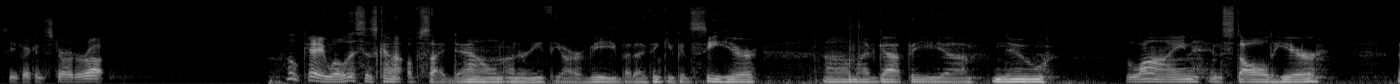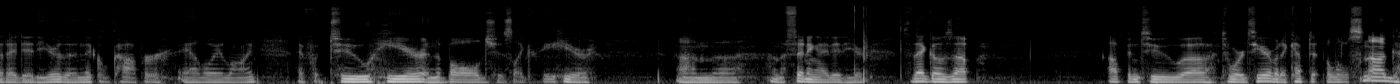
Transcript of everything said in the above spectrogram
see if I can start her up. Okay, well this is kind of upside down underneath the RV, but I think you can see here um, I've got the uh, new line installed here that I did here, the nickel copper alloy line. I put two here and the bulge is like right here on the on the fitting I did here. So that goes up up into uh, towards here, but I kept it a little snug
